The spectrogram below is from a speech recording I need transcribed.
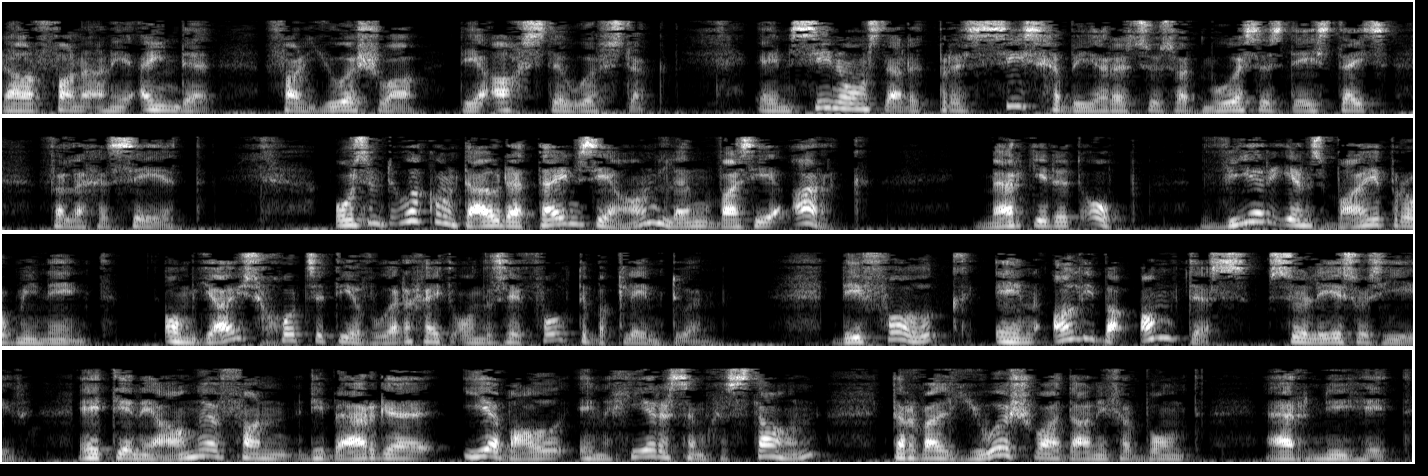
daarvan aan die einde van Joshua die 8ste hoofstuk. En sien ons dat dit presies gebeur het soos wat Moses destyds vir hulle gesê het. Ons moet ook onthou dat tydens die handeling was die ark, merk jy dit op, weer eens baie prominent om juis God se teenwoordigheid onder sy volk te beklemtoon. Die volk en al die beamptes, so lees ons hier, het teen die hange van die berge Ebal en Gerizim gestaan terwyl Joshua dan die verbond hernu het.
